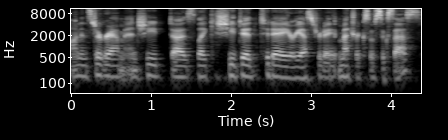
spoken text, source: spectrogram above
on Instagram, and she does, like she did today or yesterday, metrics of success.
